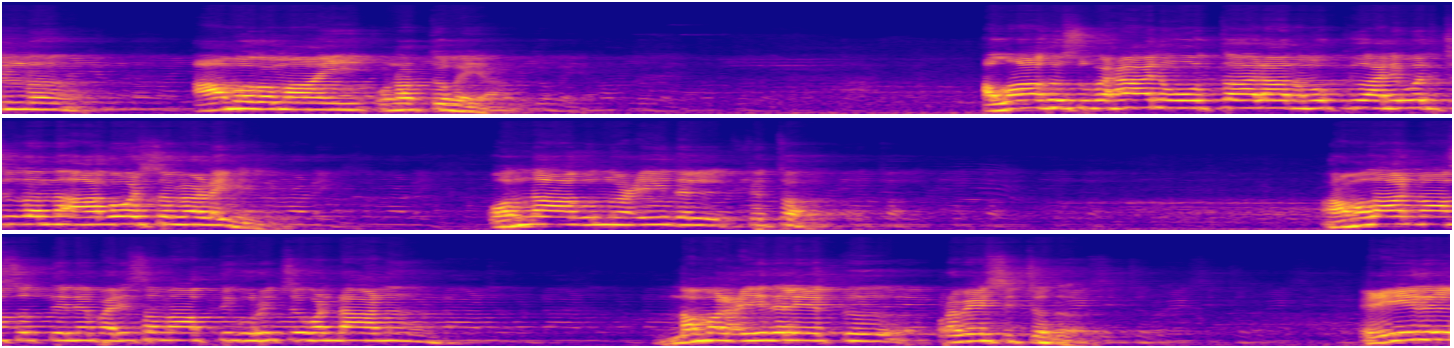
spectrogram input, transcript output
എന്ന് ആമുഖമായി ഉണർത്തുകയാണ്. അള്ളാഹു സുബാനോത്താല നമുക്ക് അനുവദിച്ചു തന്ന ആഘോഷവേളയിൽ ഒന്നാകുന്നു റമദാൻ മാസത്തിന് പരിസമാപ്തി കുറിച്ചുകൊണ്ടാണ് നമ്മൾ ഈദിലേക്ക് പ്രവേശിച്ചത്. ഈദിൽ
